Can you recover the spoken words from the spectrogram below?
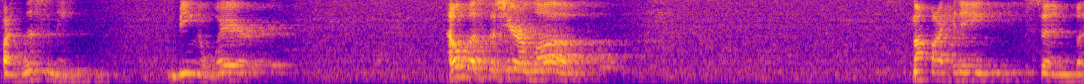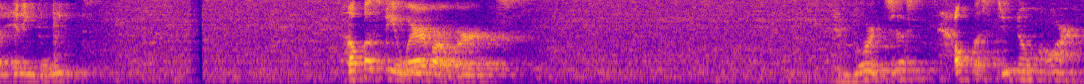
by listening being aware. Help us to share love, not by hitting sin, but hitting delete. Help us be aware of our words. And Lord, just help us do no harm.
